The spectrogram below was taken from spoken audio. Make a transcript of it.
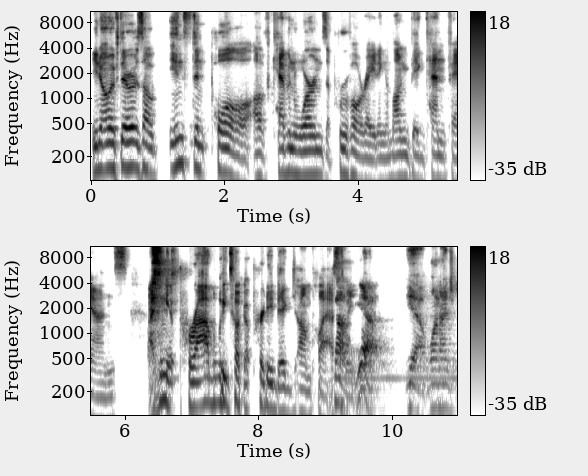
you know if there was a instant poll of kevin warren's approval rating among big ten fans i think it probably took a pretty big jump last no, week yeah yeah 100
